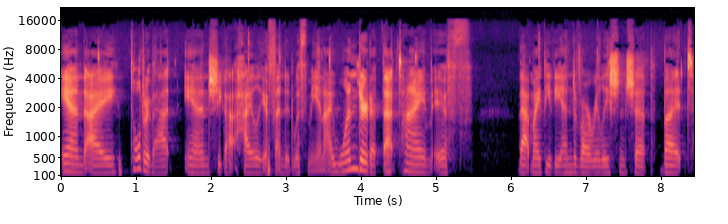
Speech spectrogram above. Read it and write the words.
And I told her that, and she got highly offended with me. And I wondered at that time if that might be the end of our relationship. But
